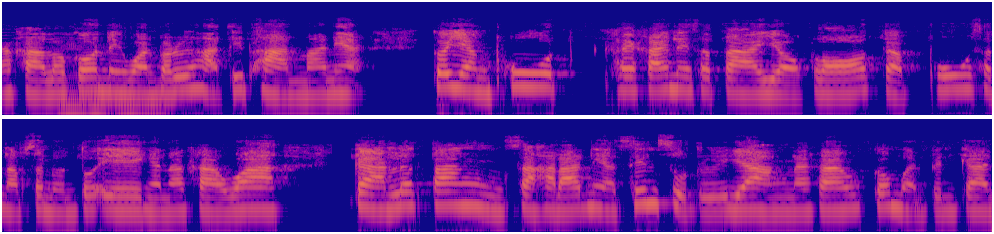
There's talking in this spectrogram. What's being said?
นะคะ แล้วก็ในวันพฤหัสที่ผ่านมาเนี่ยก็ยังพูดคล้ายๆ ในสไตล์หยอกล้อกับผู้สนับสนุนตัวเองนะคะว่าการเลือกตั้งสหรัฐเนี่ยสิ้นสุดหรือยังนะคะก็เหมือนเป็นการ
